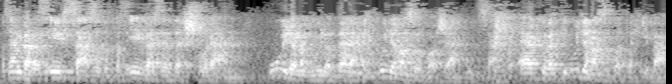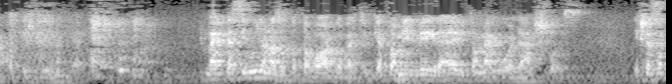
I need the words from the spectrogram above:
az ember az évszázadok, az évezredek során újra meg újra belemegy ugyanazokba a zsákutcákba, elköveti ugyanazokat a hibákat és bűnöket. Megteszi ugyanazokat a varga betűket, amíg végre eljut a megoldáshoz. És ezek,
